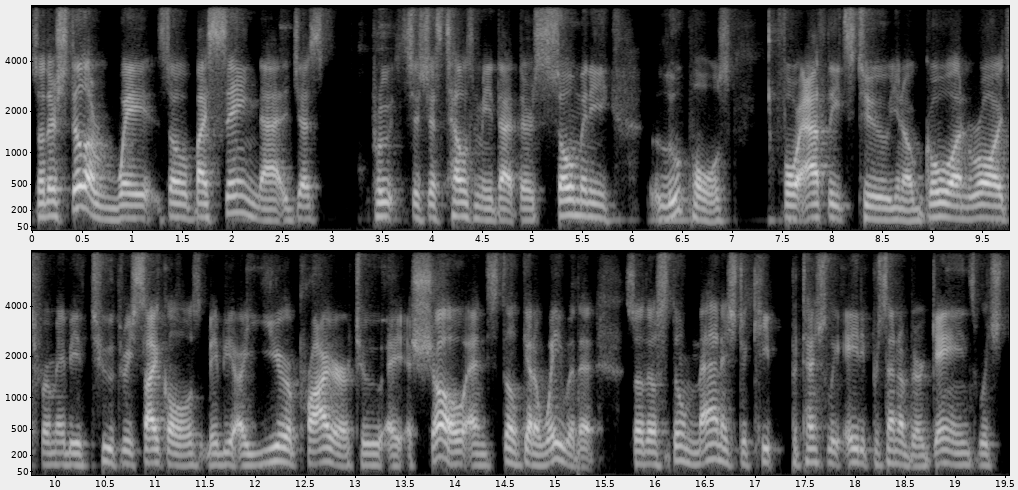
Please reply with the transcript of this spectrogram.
So there's still a way. So by saying that, it just proves it just tells me that there's so many loopholes for athletes to you know go on roids for maybe two three cycles maybe a year prior to a, a, show and still get away with it. So they'll still manage to keep potentially 80% of their gains which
